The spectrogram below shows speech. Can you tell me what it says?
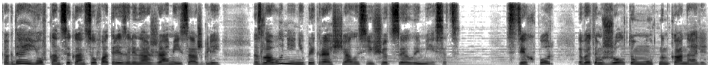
Когда ее в конце концов отрезали ножами и сожгли, зловоние не прекращалось еще целый месяц. С тех пор в этом желтом мутном канале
